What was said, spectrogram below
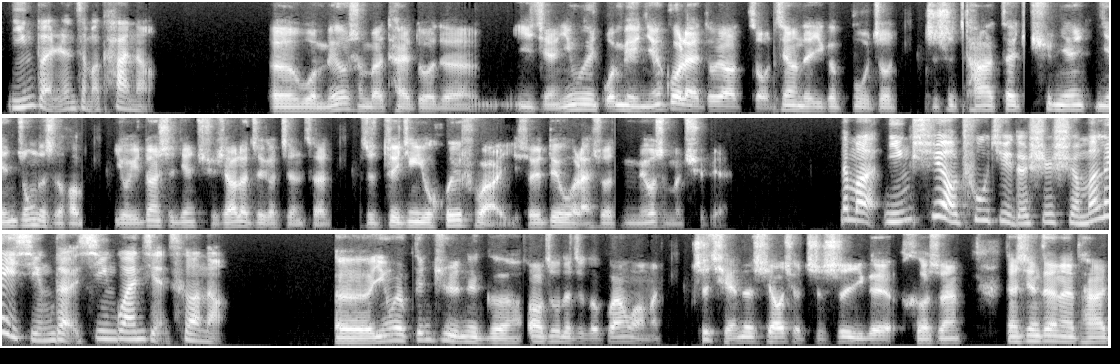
您本人怎么看呢？呃，我没有什么太多的意见，因为我每年过来都要走这样的一个步骤，只是他在去年年中的时候有一段时间取消了这个政策，是最近又恢复而已，所以对我来说没有什么区别。那么您需要出具的是什么类型的新冠检测呢？呃，因为根据那个澳洲的这个官网嘛，之前的要求只是一个核酸，但现在呢，它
